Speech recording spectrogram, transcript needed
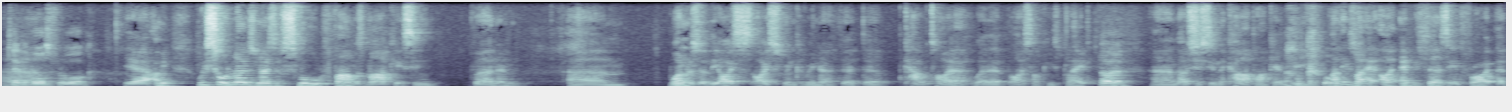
Take the Um, horse for a walk. yeah, I mean, we saw loads and loads of small farmers markets in Vernon. Um, one was at the ice ice rink arena, the the Kal Tire, where the ice hockey's played. Oh yeah. Um, that was just in the car park every. Oh, cool. I think it was like e- every Thursday and Friday, uh,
